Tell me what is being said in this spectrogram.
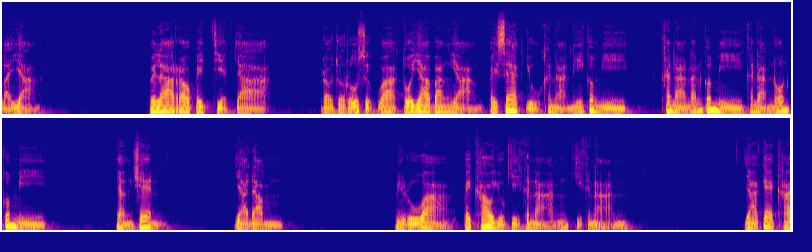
หลายอย่าง เวลาเราไปเจียดยา เราจะรู้สึกว่าตัวยาบางอย่างไปแทรกอยู่ขนาดนี้ก็มี ขนาดนั้นก็มี ขนาดโน้นก็มี อย่างเช่น ยาดำ ไม่รู้ว่าไปเข้าอยู่กี่ขนานกี่ขนาน ยาแก้ไข้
